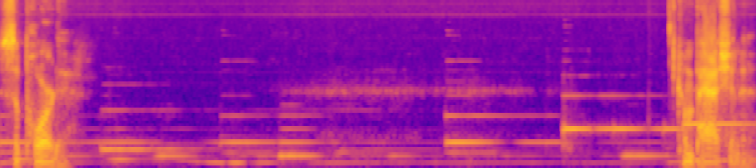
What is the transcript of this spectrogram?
supportive. Compassionate.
